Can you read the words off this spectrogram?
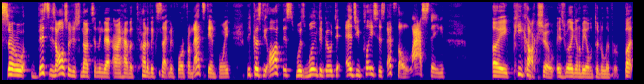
So this is also just not something that I have a ton of excitement for from that standpoint because The Office was willing to go to edgy places. That's the last thing a Peacock show is really going to be able to deliver. But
